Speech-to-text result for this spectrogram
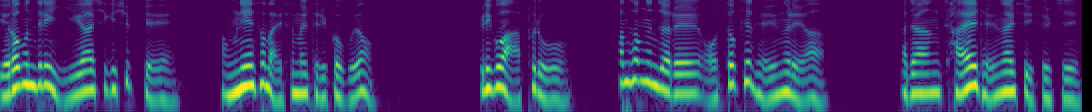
여러분들이 이해하시기 쉽게 정리해서 말씀을 드릴 거고요. 그리고 앞으로 삼성전자를 어떻게 대응을 해야 가장 잘 대응할 수 있을지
